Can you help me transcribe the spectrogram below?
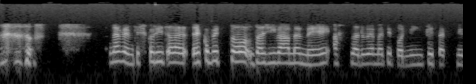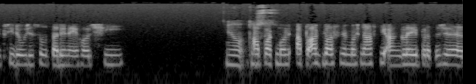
nevím, těžko říct, ale jakoby to zažíváme my a sledujeme ty podmínky, tak mi přijdou, že jsou tady nejhorší. Jo, to a, pak, a pak vlastně možná v té Anglii, protože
